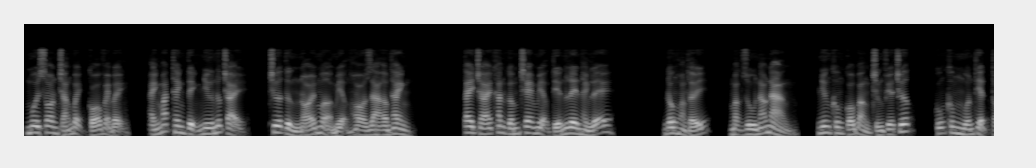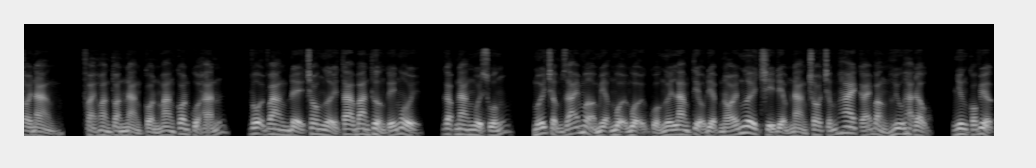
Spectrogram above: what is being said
môi son trắng bệnh có vẻ bệnh, ánh mắt thanh tịnh như nước chảy, chưa từng nói mở miệng ho ra âm thanh. Tay trái khăn gấm che miệng tiến lên hành lễ. Đông hoàng thấy, mặc dù não nàng, nhưng không có bằng chứng phía trước, cũng không muốn thiệt thòi nàng, phải hoàn toàn nàng còn mang con của hắn, vội vàng để cho người ta ban thưởng ghế ngồi, gặp nàng ngồi xuống, mới chậm rãi mở miệng mội mội của ngươi lam tiểu điệp nói ngươi chỉ điểm nàng cho chấm hai cái bằng hưu hạ độc, nhưng có việc.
